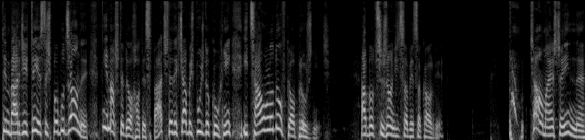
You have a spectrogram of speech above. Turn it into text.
tym bardziej ty jesteś pobudzony. Nie masz wtedy ochoty spać, wtedy chciałbyś pójść do kuchni i całą lodówkę opróżnić. Albo przyrządzić sobie cokolwiek. Ciało ma jeszcze inne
